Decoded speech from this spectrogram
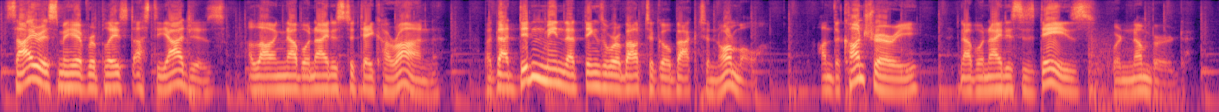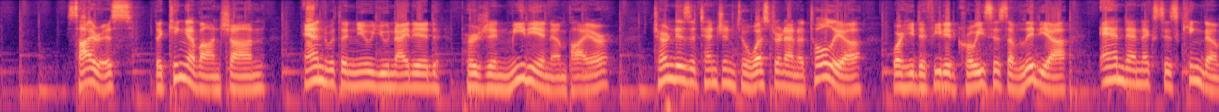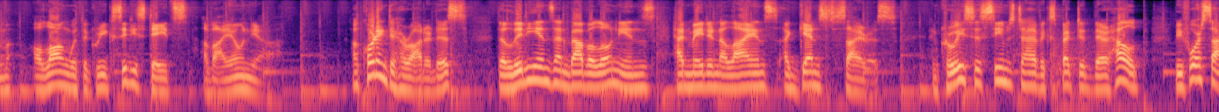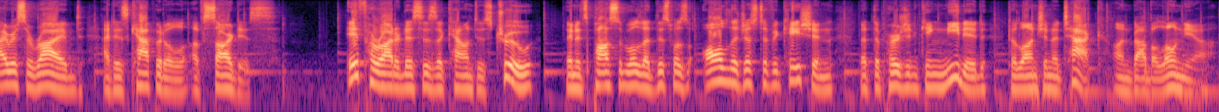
Cyrus may have replaced Astyages, allowing Nabonidus to take Haran, but that didn't mean that things were about to go back to normal. On the contrary, Nabonidus' days were numbered. Cyrus, the king of Anshan, and with a new united Persian Median Empire, turned his attention to western Anatolia, where he defeated Croesus of Lydia and annexed his kingdom along with the Greek city-states of Ionia. According to Herodotus, the Lydians and Babylonians had made an alliance against Cyrus, and Croesus seems to have expected their help before Cyrus arrived at his capital of Sardis. If Herodotus' account is true, then it's possible that this was all the justification that the Persian king needed to launch an attack on Babylonia.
